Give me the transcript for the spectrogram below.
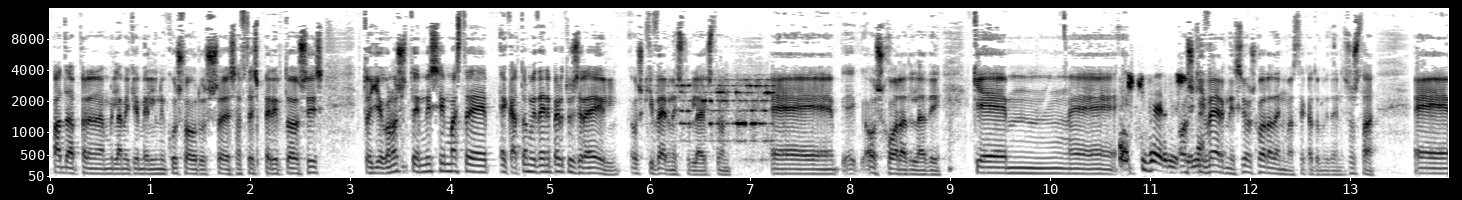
πάντα πρέπει να μιλάμε και με ελληνικούς όρους σε αυτές τις περιπτώσεις. Το γεγονός ότι εμείς είμαστε 100-0 υπέρ του Ισραήλ, ως κυβέρνηση τουλάχιστον. Ε, ως χώρα δηλαδή. Και, μ, ε, Ως κυβέρνηση, Ως ναι. κυβέρνηση, ως χώρα δεν είμαστε 100-0. Σωστά. Ε,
